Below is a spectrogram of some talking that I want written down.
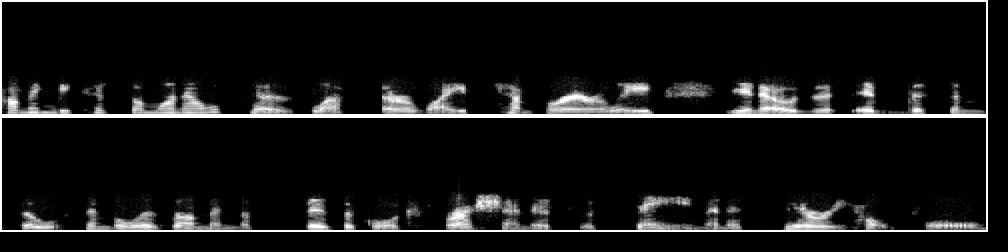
coming because someone else has left their life temporarily. You know, the, it, the, the symbolism and the physical expression is the same, and it's very helpful.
